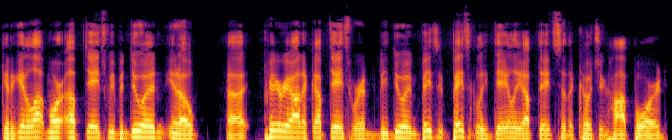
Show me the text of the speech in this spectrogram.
going to get a lot more updates. We've been doing, you know, uh, periodic updates. We're going to be doing basic, basically daily updates to the coaching hot board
